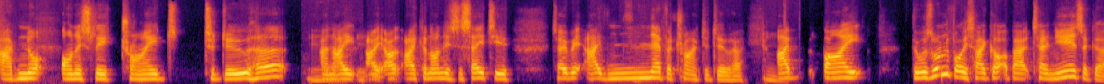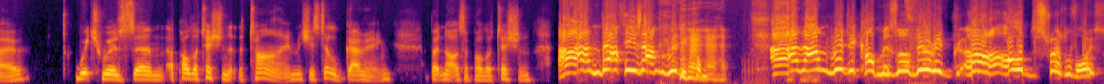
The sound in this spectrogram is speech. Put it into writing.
I've not honestly tried to do her, and Yeah. I, I I I can honestly say to you, Toby, I've never tried to do her. Mm. I by there was one voice I got about ten years ago. Which was um, a politician at the time, and she's still going, but not as a politician. And that is Anne Widdecombe. and Anne Widdecombe is a very uh, odd sort of voice.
